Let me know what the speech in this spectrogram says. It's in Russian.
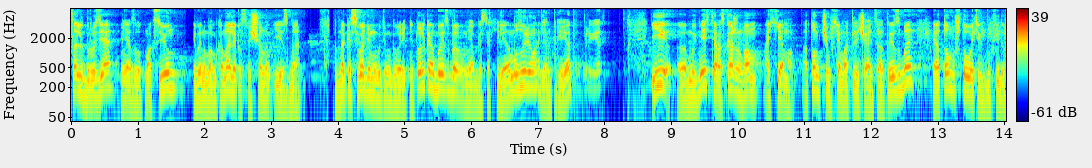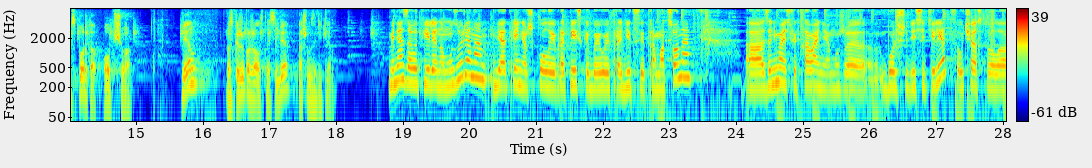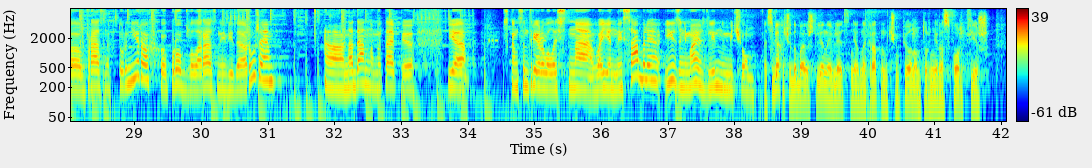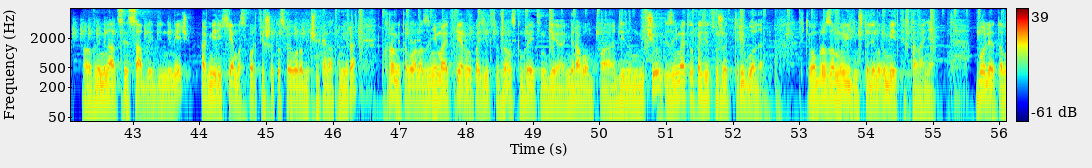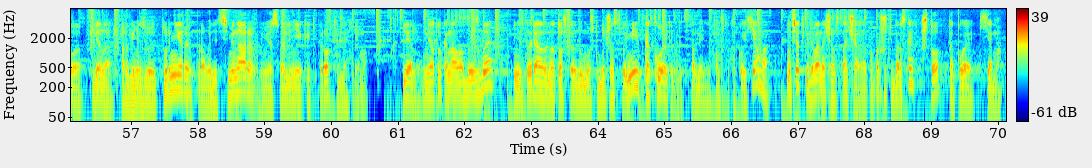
Салют, друзья! Меня зовут Макс Юн, и вы на моем канале, посвященном ИСБ. Однако сегодня мы будем говорить не только об ИСБ, у меня в гостях Елена Музурина. Лена, привет! Привет. И э, мы вместе расскажем вам о хема, о том, чем хема отличается от ИСБ, и о том, что у этих двух видов спорта общего. Лен, расскажи, пожалуйста, о себе нашим зрителям. Меня зовут Елена Музурина, я тренер школы европейской боевой традиции Трамацона. А, Занимаюсь фехтованием уже больше 10 лет, участвовала в разных турнирах, пробовала разные виды оружия. А, На данном этапе я сконцентрировалась на военной сабле и занимаюсь длинным мечом. От себя хочу добавить, что Лена является неоднократным чемпионом турнира Swordfish э, в номинации «Сабля и длинный меч», а в мире хема Swordfish – это своего рода чемпионат мира. Кроме того, она занимает первую позицию в женском рейтинге мировом по длинному мечу и занимает эту позицию уже три года. Таким образом, мы видим, что Лена умеет фехтование. Более того, Лена организует турниры, проводит семинары, у нее своя линейка экипировки для хема. Лен, у меня тут канал АБСБ, и несмотря на то, что я думаю, что большинство имеет какое-то представление о том, что такое хема, но все-таки давай начнем сначала. Я попрошу тебя рассказать, что такое хема.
